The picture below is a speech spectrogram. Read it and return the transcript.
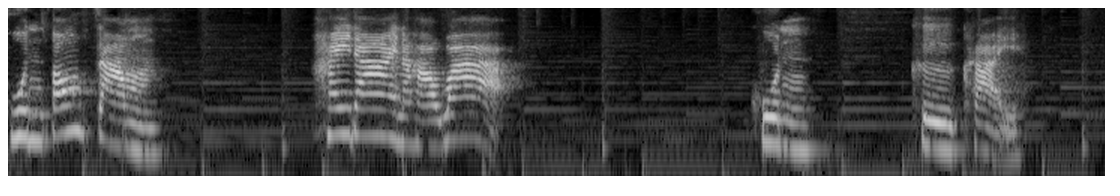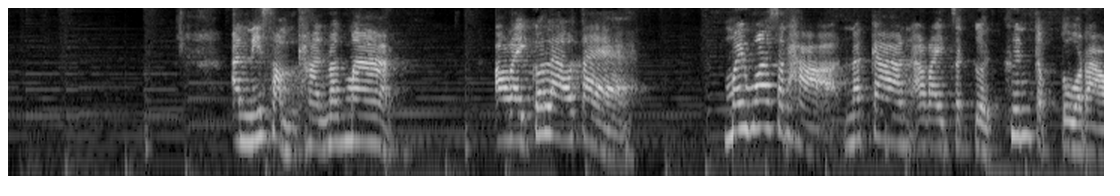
คุณต้องจำให้ได้นะคะว่า คุณคือใคร อันนี้สำคัญมากๆ อะไรก็แล้วแต่ ไม่ว่าสถานการณ์อะไรจะเกิดขึ้นกับตัวเรา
